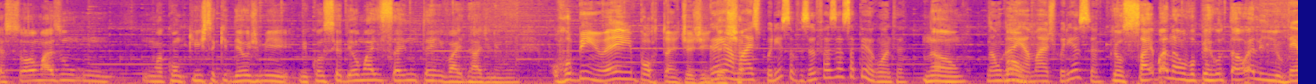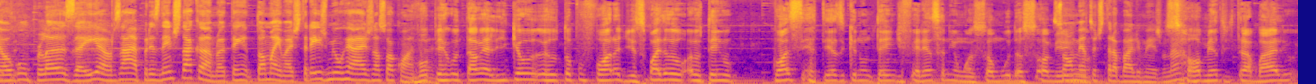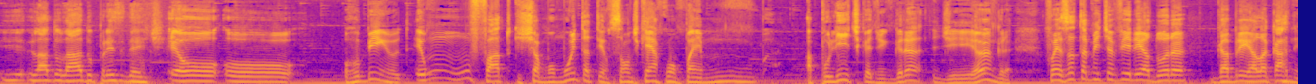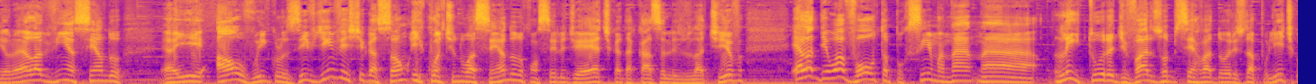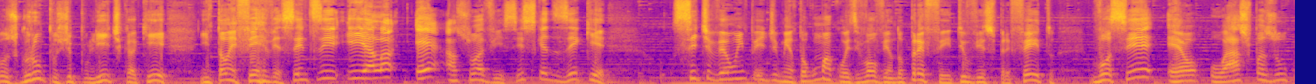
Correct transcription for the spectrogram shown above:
é só mais um, um, uma conquista que Deus me, me concedeu, mas isso aí não tem vaidade nenhuma. O Rubinho, é importante a gente ganha deixar... mais por isso? Você fazer essa pergunta. Não. Não ganha Bom, mais por isso? Que eu saiba não, vou perguntar ao Elinho. Tem algum plus aí? Ah, presidente da Câmara, tem, toma aí mais 3 mil reais na sua conta. Vou perguntar ao Elinho que eu, eu tô por fora disso, mas eu, eu tenho quase certeza que não tem diferença nenhuma, só muda só mesmo. Só aumento de trabalho mesmo, né? Só aumento de trabalho e lá do lado o presidente. Eu, o, o Rubinho, um, um fato que chamou muita atenção de quem acompanha a política de, de Angra foi exatamente a vereadora Gabriela Carneiro. Ela vinha sendo aí alvo, inclusive, de investigação e continua sendo no Conselho de Ética da Casa Legislativa. Ela deu a volta por cima na, na leitura de vários observadores da política, os grupos de política aqui, então efervescentes, e, e ela é a sua vice. Isso quer dizer que se tiver um impedimento, alguma coisa envolvendo o prefeito e o vice-prefeito, você é o aspas o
